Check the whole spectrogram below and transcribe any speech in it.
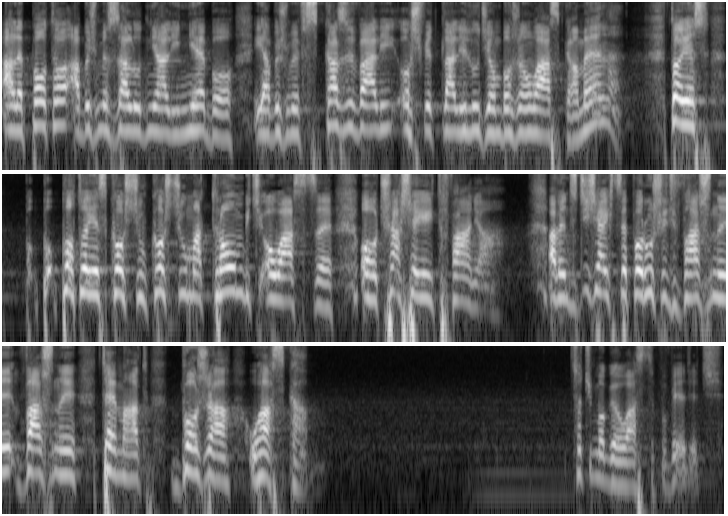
ale po to, abyśmy zaludniali niebo i abyśmy wskazywali, oświetlali ludziom Bożą łaskę. Amen? To jest, po, po, to jest Kościół. Kościół ma trąbić o łasce, o czasie jej trwania. A więc dzisiaj chcę poruszyć ważny, ważny temat Boża łaska. Co ci mogę o łasce powiedzieć?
